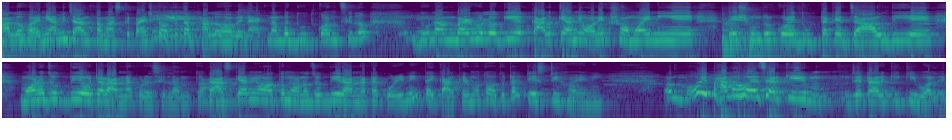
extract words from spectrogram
ভালো হয়নি আমি জানতাম আজকের পায়েসটা অতটা ভালো হবে না। এক নম্বর দুধ কম ছিল দু নম্বর হলো গিয়ে কালকে আমি অনেক সময় নিয়ে বেশ সুন্দর করে দুধটাকে জাল দিয়ে মনোযোগ দিয়ে ওটা রান্না করেছিলাম। তো আজকে আমি অত মনোযোগ দিয়ে রান্নাটা করিনি তাই কালকের মতো অতটা টেস্টি হয়নি। ওই ভালো হয়েছে আর কি যেটা আর কি কি বলে,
